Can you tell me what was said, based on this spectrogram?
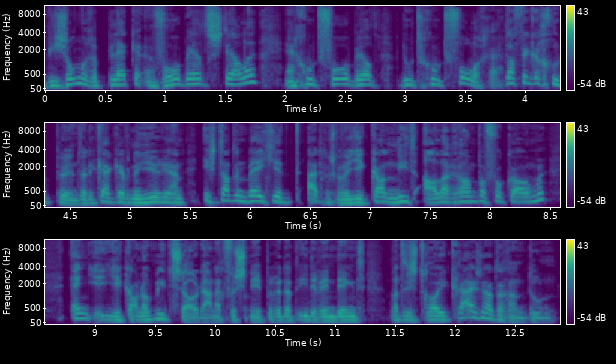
bijzondere plekken een voorbeeld stellen. En goed voorbeeld doet goed volgen. Dat vind ik een goed punt. En ik kijk even naar jullie aan. Is dat een beetje het uitgangspunt? Want je kan niet alle rampen voorkomen. En je, je kan ook niet zodanig versnipperen dat iedereen denkt... wat is het Rode Kruis nou te gaan doen?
